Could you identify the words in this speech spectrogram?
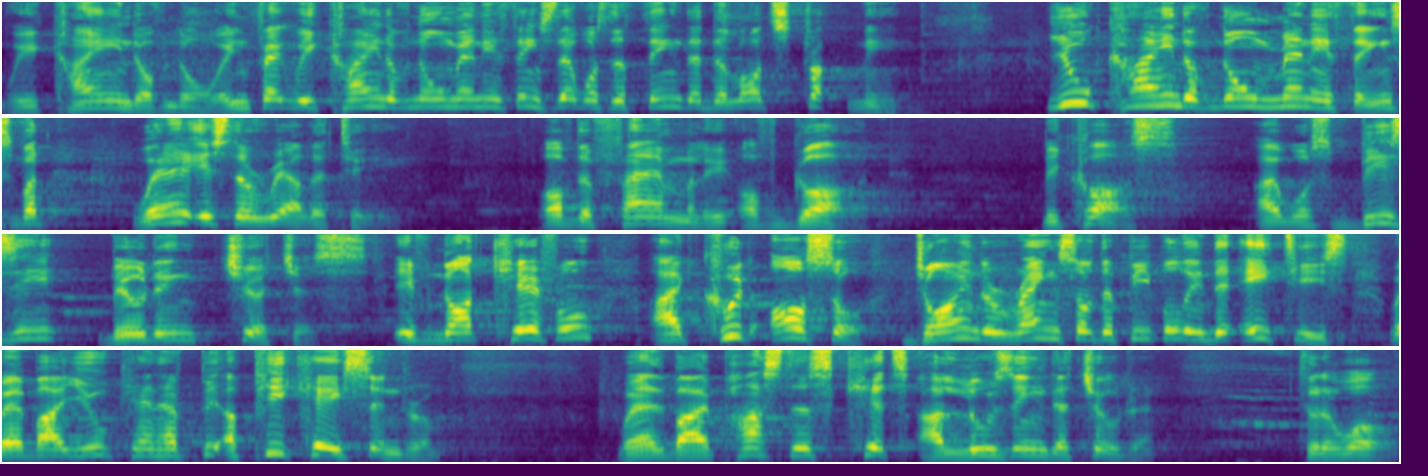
We kind of know. In fact, we kind of know many things. That was the thing that the Lord struck me. You kind of know many things, but where is the reality of the family of God? Because I was busy building churches. If not careful, I could also join the ranks of the people in the 80s, whereby you can have a PK syndrome, whereby pastors' kids are losing their children to the world.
